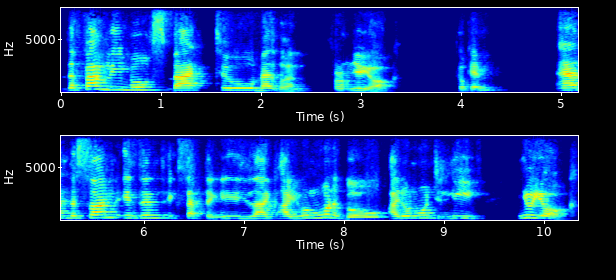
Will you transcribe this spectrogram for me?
the family moves back to Melbourne from New York. Okay. And the son isn't accepting. He's like, I don't want to go. I don't want to leave New York.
